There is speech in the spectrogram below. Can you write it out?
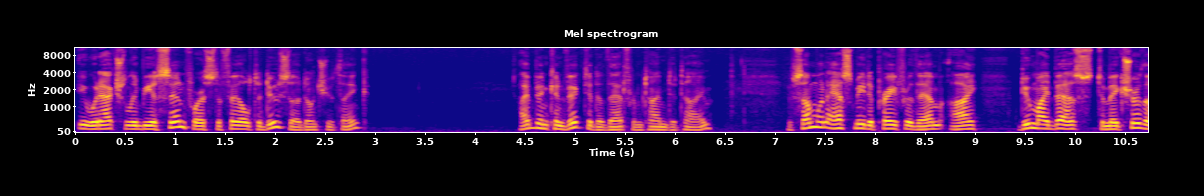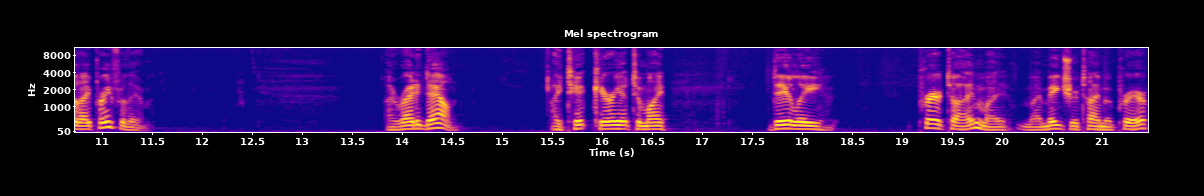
it would actually be a sin for us to fail to do so, don't you think? I've been convicted of that from time to time. If someone asks me to pray for them, I do my best to make sure that I pray for them. I write it down. I carry it to my daily prayer time, my, my major time of prayer,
